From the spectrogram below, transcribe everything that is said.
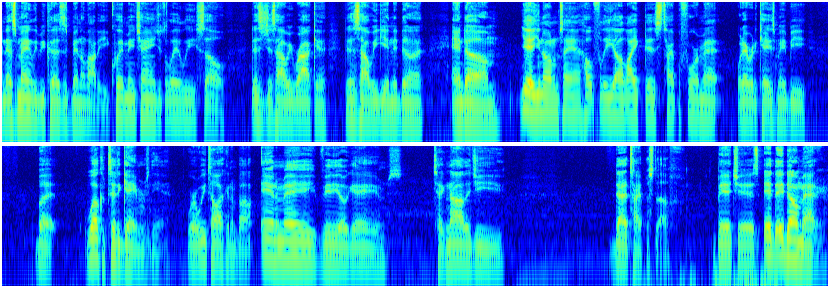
And that's mainly because it's been a lot of equipment changes lately. So this is just how we rocking. This is how we getting it done. And um, yeah, you know what I'm saying. Hopefully y'all like this type of format, whatever the case may be. But welcome to the Gamers Den, where we talking about anime, video games, technology, that type of stuff. Bitches, it it don't matter.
